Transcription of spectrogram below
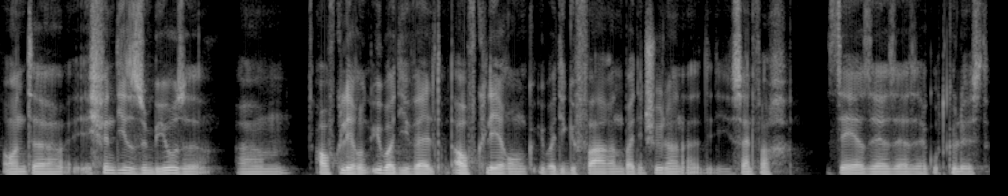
und äh, ich finde diese Symbiose, ähm, Aufklärung über die Welt und Aufklärung über die Gefahren bei den Schülern, äh, die ist einfach sehr, sehr, sehr, sehr gut gelöst.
